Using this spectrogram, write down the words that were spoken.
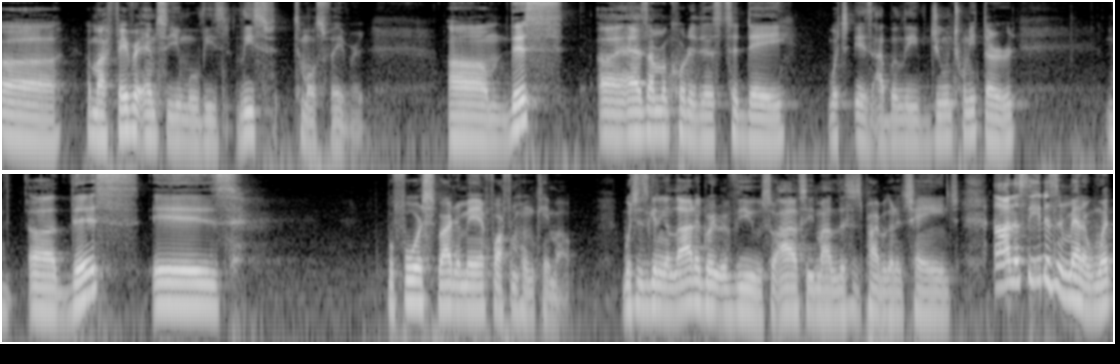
uh, of my favorite MCU movies, least to most favorite. Um, this, uh, as I'm recording this today, which is I believe June 23rd. Uh, this is before Spider Man Far From Home came out, which is getting a lot of great reviews. So obviously, my list is probably going to change. Honestly, it doesn't matter when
